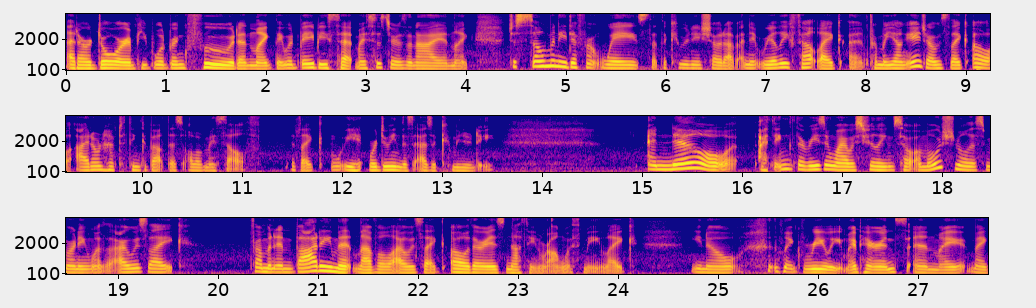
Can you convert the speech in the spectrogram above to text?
at our door and people would bring food and like they would babysit my sisters and I and like just so many different ways that the community showed up and it really felt like uh, from a young age I was like, "Oh, I don't have to think about this all by myself." It's like we we're doing this as a community. And now I think the reason why I was feeling so emotional this morning was I was like from an embodiment level, I was like, oh, there is nothing wrong with me. Like, you know, like really, my parents and my my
